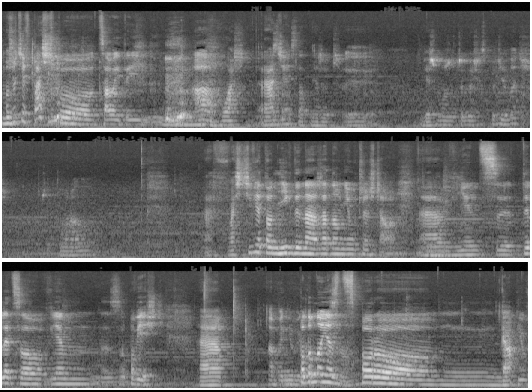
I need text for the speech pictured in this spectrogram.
Możecie wpaść po całej tej... A, właśnie. Radzie? Ostatnia rzecz. Wiesz może czego się spodziewać przed tą raną? Właściwie to nigdy na żadną nie uczęszczałam, więc y, tyle co wiem z opowieści. Podobno jest sporo mm, gapiów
